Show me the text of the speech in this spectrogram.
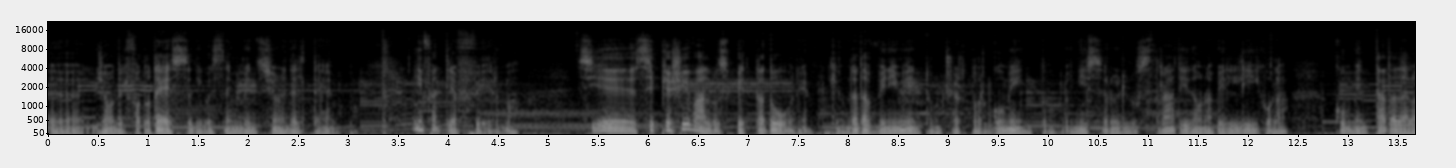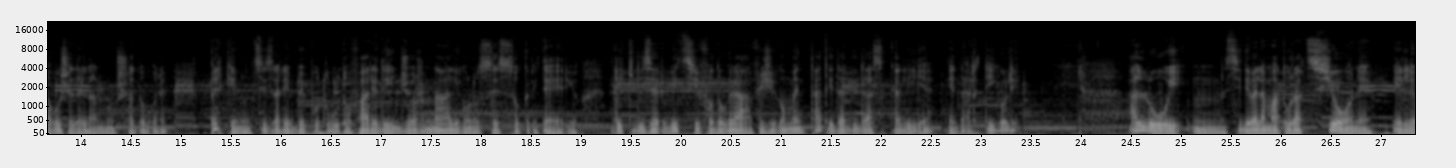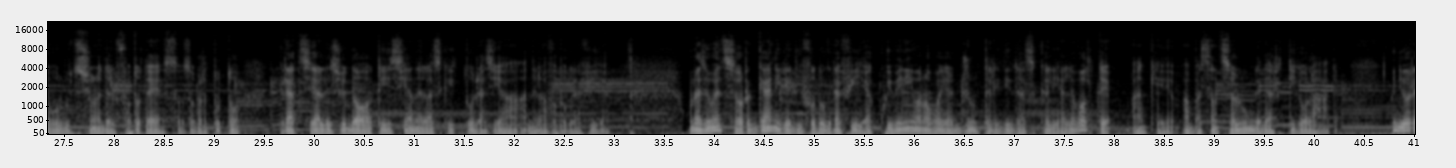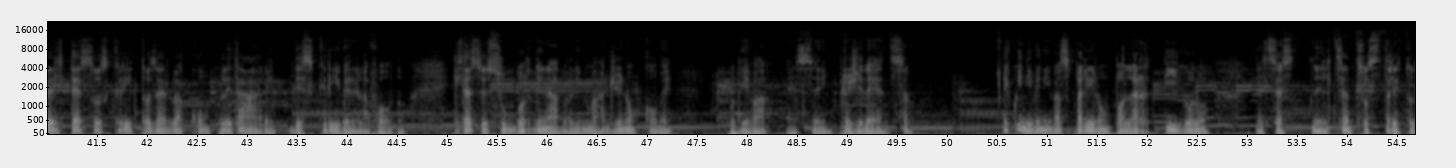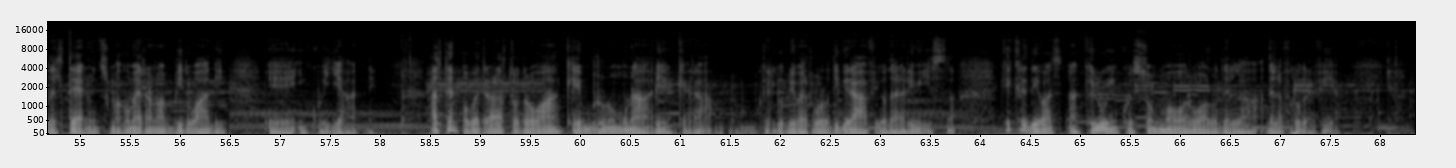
eh, diciamo del fototest di questa invenzione del tempo. E infatti afferma, se, se piaceva allo spettatore che un dato avvenimento, un certo argomento venissero illustrati da una pellicola commentata dalla voce dell'annunciatore, perché non si sarebbe potuto fare dei giornali con lo stesso criterio, ricchi di servizi fotografici commentati da didascalie ed articoli? A lui mh, mm, si deve la maturazione e l'evoluzione del fototesto, soprattutto grazie alle sue doti sia nella scrittura sia nella fotografia. Una sequenza organica di fotografie a cui venivano poi aggiunte le didascalie, alle volte anche abbastanza lunghe ed articolate. Quindi ora il testo scritto serve a completare, descrivere la foto. Il testo è subordinato all'immagine, non come poteva essere in precedenza. E quindi veniva a sparire un po' l'articolo nel, ses- nel senso stretto del termine, insomma come erano abituati eh, in quegli anni. Al tempo poi tra l'altro trovò anche Bruno Munari, che, era, che, ricopriva il ruolo di grafico della rivista, che credeva anche lui in questo nuovo ruolo della, della fotografia.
